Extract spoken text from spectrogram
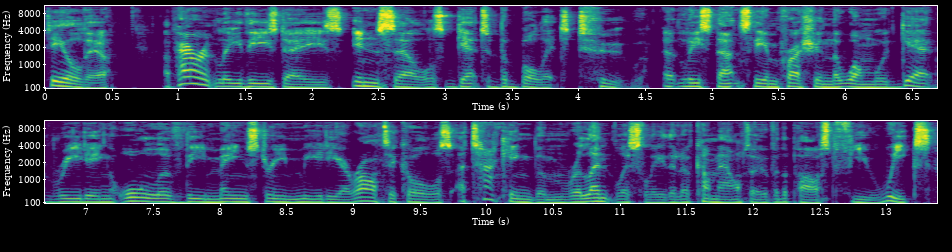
Teal deer. Apparently, these days, incels get the bullet too. At least that's the impression that one would get reading all of the mainstream media articles attacking them relentlessly that have come out over the past few weeks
